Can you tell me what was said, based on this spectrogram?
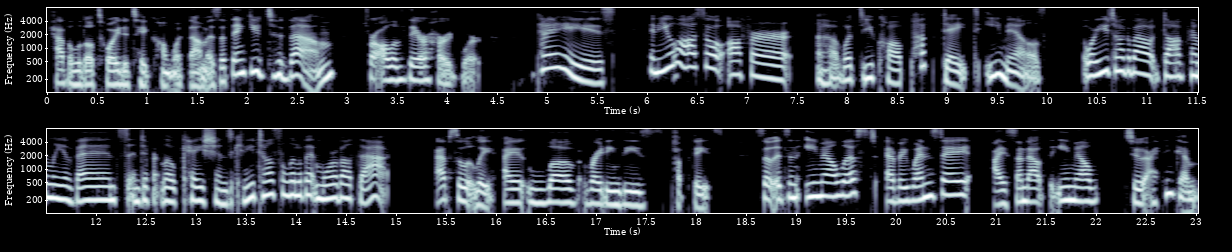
have a little toy to take home with them as a thank you to them for all of their hard work. Nice. And you also offer uh, what you call Pupdate emails, where you talk about dog friendly events and different locations. Can you tell us a little bit more about that? Absolutely. I love writing these Pupdates. So it's an email list every Wednesday. I send out the email to, I think I'm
